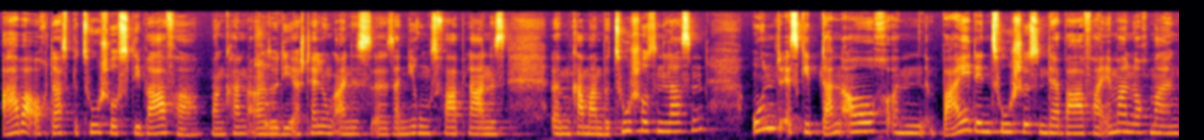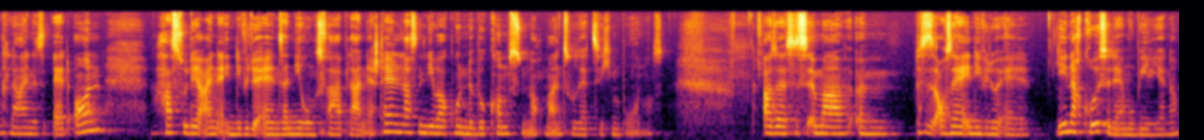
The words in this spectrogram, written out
aber auch das bezuschusst die BAFA. Man kann also die Erstellung eines äh, Sanierungsfahrplanes ähm, kann man bezuschussen lassen und es gibt dann auch ähm, bei den Zuschüssen der BAFA immer noch mal ein kleines Add-on. Hast du dir einen individuellen Sanierungsfahrplan erstellen lassen, lieber Kunde, bekommst du noch mal einen zusätzlichen Bonus. Also es ist immer, ähm, das ist auch sehr individuell, je nach Größe der Immobilie. Ne?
